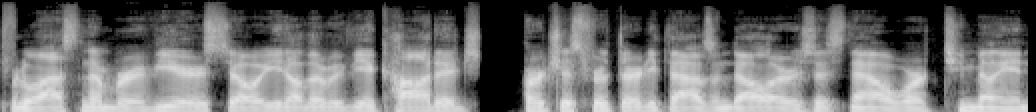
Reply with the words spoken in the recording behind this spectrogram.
for the last number of years. So, you know, there would be a cottage purchased for $30,000. It's now worth $2 million.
